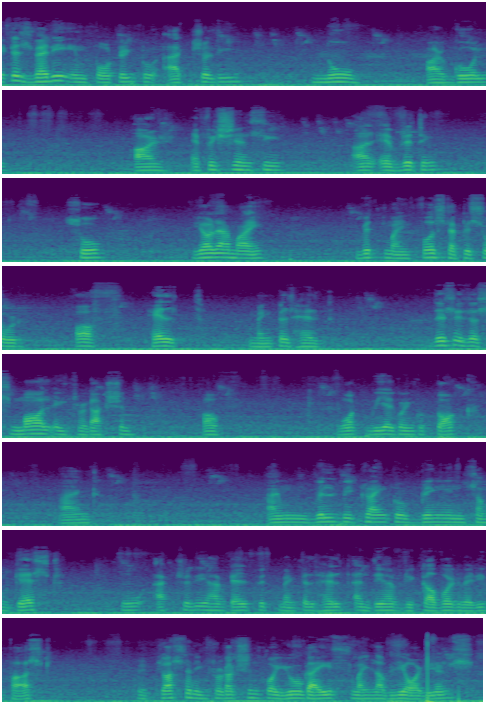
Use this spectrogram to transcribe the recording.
it is very important to actually know our goal, our efficiency, our everything. So here am I with my first episode of health, mental health. This is a small introduction of what we are going to talk and I will be trying to bring in some guests who actually have dealt with mental health and they have recovered very fast. Just an introduction for you guys, my lovely audience.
